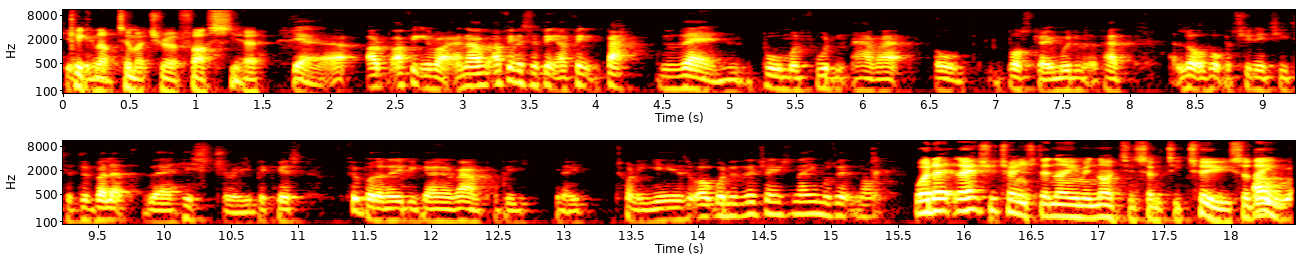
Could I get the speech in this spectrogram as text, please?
Kicking kicking up too much of a fuss. Yeah, Yeah, I, I think you're right, and I, I think that's the thing. I think back then Bournemouth wouldn't have had, or Boscombe wouldn't have had a lot of opportunity to develop their history because football had only been going around probably you know twenty years. Oh, or when did they change the name? Was it not? well they, they actually changed their name in 1972. So they oh,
